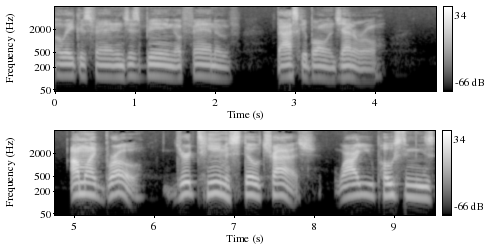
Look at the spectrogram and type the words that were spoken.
a Lakers fan and just being a fan of basketball in general, I'm like, bro, your team is still trash. Why are you posting these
